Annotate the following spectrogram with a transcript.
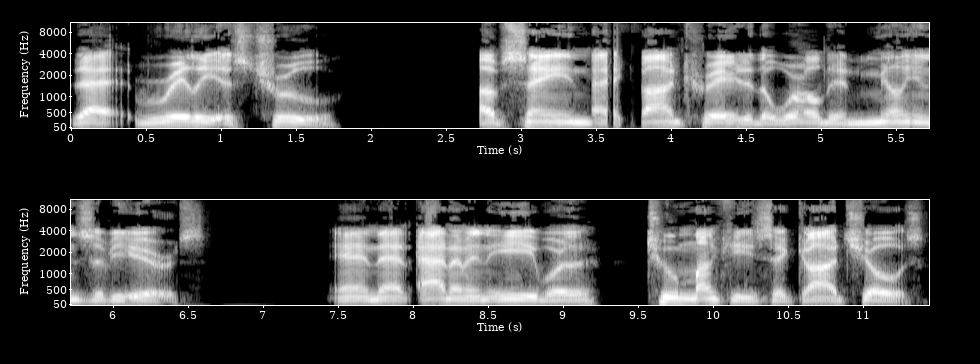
that really is true of saying that God created the world in millions of years and that Adam and Eve were two monkeys that God chose.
